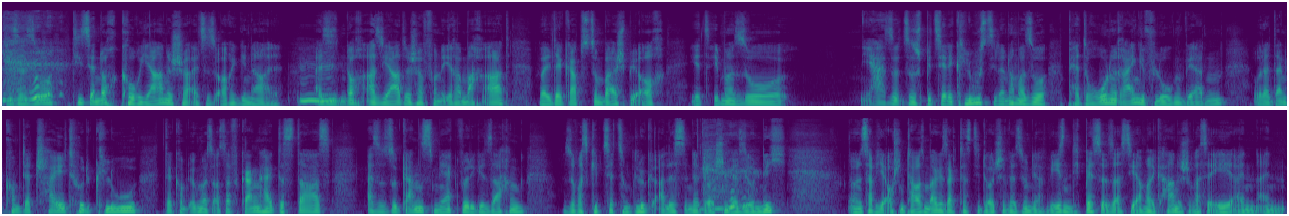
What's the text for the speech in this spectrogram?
Die ist ja so, die ist ja noch koreanischer als das Original. Also noch asiatischer von ihrer Machart, weil da gab es zum Beispiel auch jetzt immer so ja, so, so spezielle Clues, die dann nochmal so per Drohne reingeflogen werden. Oder dann kommt der Childhood Clue, da kommt irgendwas aus der Vergangenheit des Stars. Also so ganz merkwürdige Sachen. Sowas gibt's ja zum Glück alles in der deutschen Version nicht. Und das habe ich auch schon tausendmal gesagt, dass die deutsche Version ja wesentlich besser ist als die amerikanische, was ja eh ein, ein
